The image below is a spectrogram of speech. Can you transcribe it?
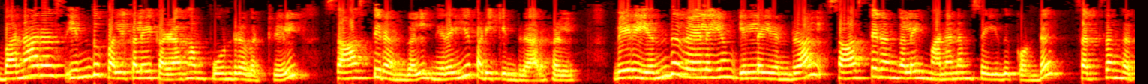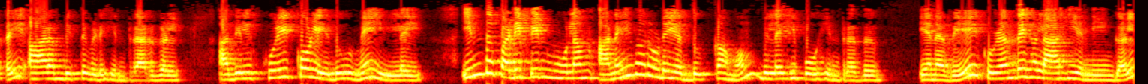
பனாரஸ் இந்து பல்கலைக்கழகம் போன்றவற்றில் சாஸ்திரங்கள் நிறைய படிக்கின்றார்கள். வேறு எந்த வேலையும் இல்லை என்றால் சாஸ்திரங்களை மனனம் செய்து கொண்டு சத்சங்கத்தை ஆரம்பித்து விடுகின்றார்கள். அதில் குறிக்கோள் எதுவுமே இல்லை. இந்த படிப்பின் மூலம் அனைவருடைய துக்கமும் விலகி போகின்றது. எனவே குழந்தைகளாகிய நீங்கள்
